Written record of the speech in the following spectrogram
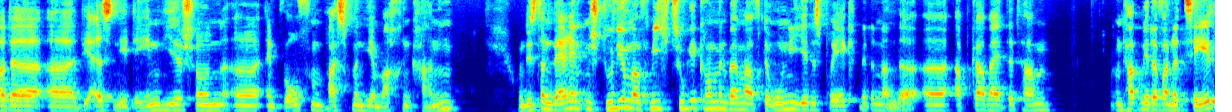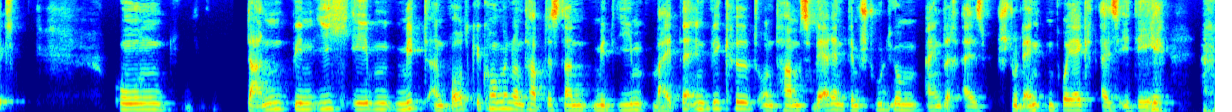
hat er äh, die ersten Ideen hier schon äh, entworfen, was man hier machen kann. Und ist dann während dem Studium auf mich zugekommen, weil wir auf der Uni jedes Projekt miteinander äh, abgearbeitet haben und hat mir davon erzählt. Und dann bin ich eben mit an Bord gekommen und habe das dann mit ihm weiterentwickelt und haben es während dem Studium eigentlich als Studentenprojekt, als Idee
